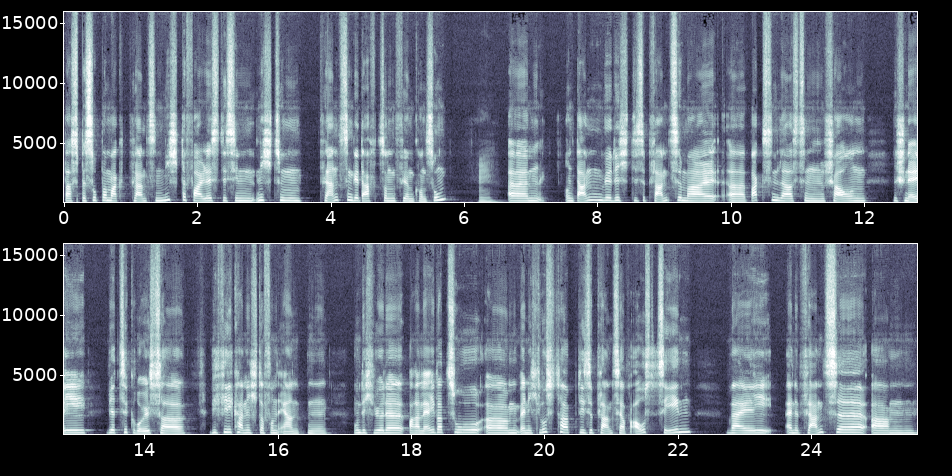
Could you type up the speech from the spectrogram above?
was bei Supermarktpflanzen nicht der Fall ist. Die sind nicht zum Pflanzen gedacht, sondern für den Konsum. Hm. Ähm, und dann würde ich diese Pflanze mal äh, wachsen lassen, schauen, wie schnell wird sie größer, wie viel kann ich davon ernten. Und ich würde parallel dazu, ähm, wenn ich Lust habe, diese Pflanze auch aussehen, weil eine Pflanze ähm,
